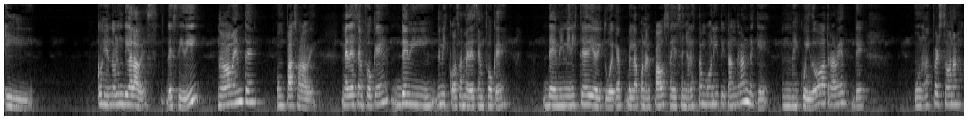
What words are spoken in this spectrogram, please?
Y cogiéndolo un día a la vez, decidí nuevamente un paso a la vez. Me desenfoqué de, mi, de mis cosas, me desenfoqué de mi ministerio y tuve que poner pausa y el Señor es tan bonito y tan grande que me cuidó a través de unas personas,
